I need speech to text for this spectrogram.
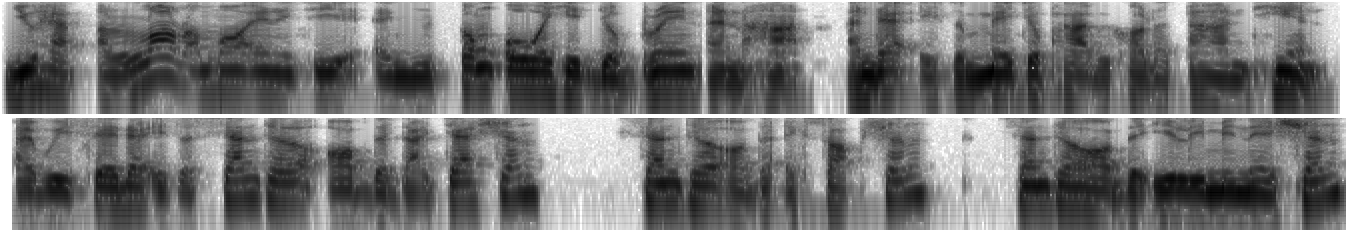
you have a lot of more energy and you don't overheat your brain and heart. And that is the major part we call the Dan Tian. And we say that is the center of the digestion, center of the absorption, center of the elimination,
